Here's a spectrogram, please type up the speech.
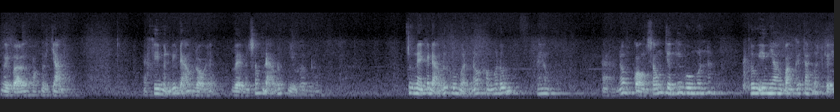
người vợ hoặc người chồng khi mình biết đạo rồi về mình sống đạo đức nhiều hơn nữa. Trước nay cái đạo đức của mình nó không có đúng phải không? À, nó còn sống trên cái vô minh đó thương yêu nhau bằng cái tâm ích kỷ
